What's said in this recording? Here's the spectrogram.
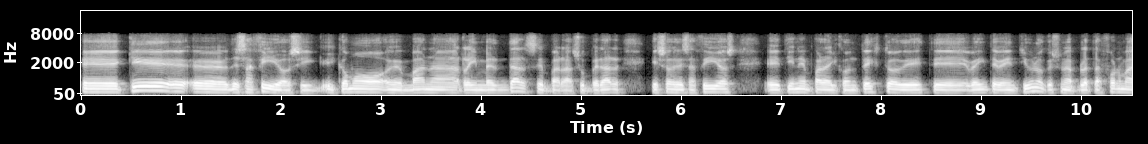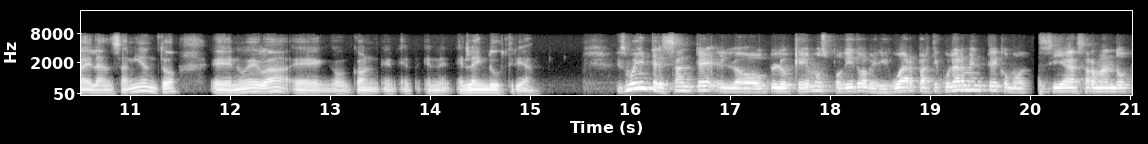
Eh, ¿Qué eh, desafíos y, cómo eh, van a reinventarse para superar esos desafíos tienen para el contexto de este 2021, que es una plataforma de lanzamiento nueva en, la industria? Es muy interesante lo, que hemos podido averiguar, particularmente, como decías Armando,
